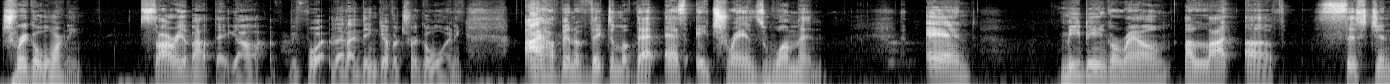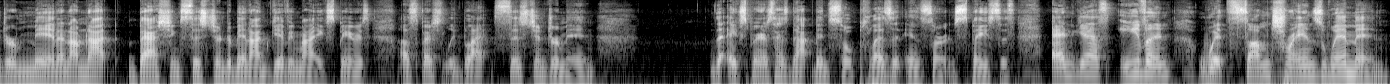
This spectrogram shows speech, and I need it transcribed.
trigger warning. Sorry about that y'all before that I didn't give a trigger warning. I have been a victim of that as a trans woman. And me being around a lot of cisgender men, and I'm not bashing cisgender men, I'm giving my experience, especially black cisgender men. The experience has not been so pleasant in certain spaces. And yes, even with some trans women,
